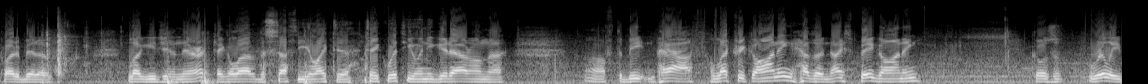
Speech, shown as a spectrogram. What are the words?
quite a bit of luggage in there. Take a lot of the stuff that you like to take with you when you get out on the off the beaten path. Electric awning has a nice big awning. Goes really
